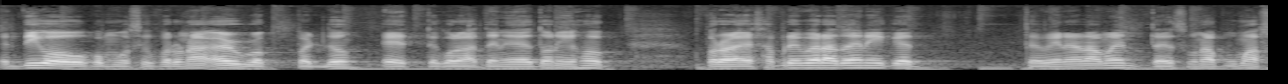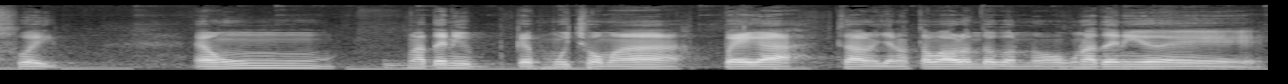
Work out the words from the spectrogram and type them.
eh, digo, como si fuera una Air Rock, perdón, este, con la tenis de Tony Hawk, pero esa primera tenis que te viene a la mente es una Puma Suede. Es un, una tenis que es mucho más pegada, ¿sabes? Ya no estamos hablando con no, una tenis de,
